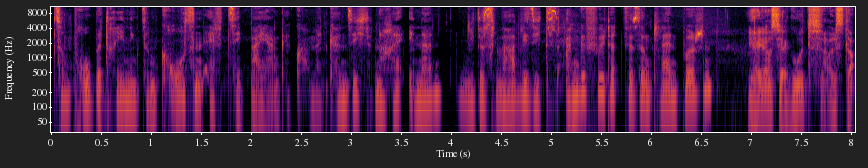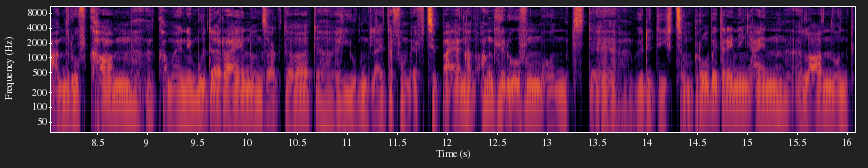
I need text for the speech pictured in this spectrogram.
zum Probetraining zum großen FC Bayern gekommen. Können Sie sich noch erinnern, wie das war, wie sich das angefühlt hat für so einen kleinen Burschen? Ja, ja, sehr gut. Als der Anruf kam, kam eine Mutter rein und sagte, ja, der Jugendleiter vom FC Bayern hat angerufen und der würde dich zum Probetraining einladen. Und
